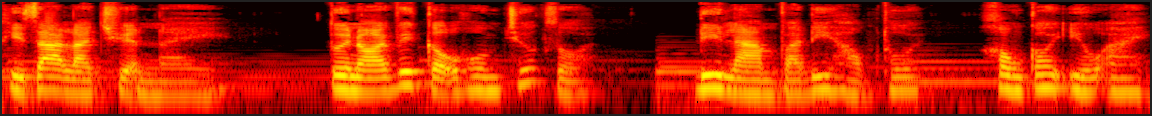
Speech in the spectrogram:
Thì ra là chuyện này tôi nói với cậu hôm trước rồi. Đi làm và đi học thôi, không có yêu ai.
